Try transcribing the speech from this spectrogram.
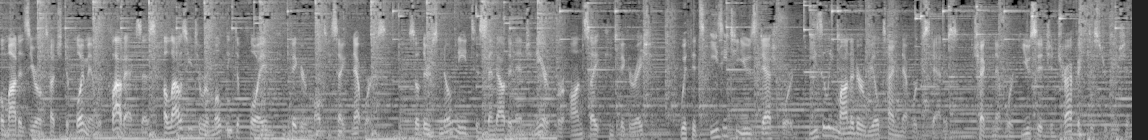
Omada Zero Touch deployment with cloud access allows you to remotely deploy and configure multi site networks, so there's no need to send out an engineer for on site configuration. With its easy to use dashboard, easily monitor real time network status, check network usage and traffic distribution,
